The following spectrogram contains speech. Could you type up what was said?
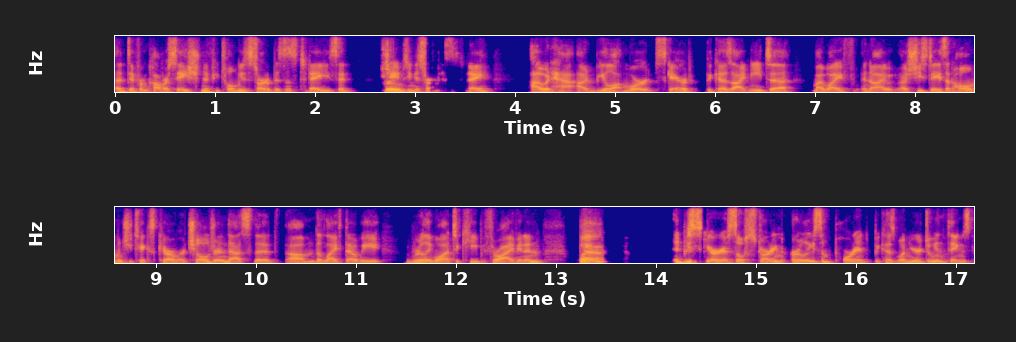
a different conversation if you told me to start a business today. You said, True. James, you need to start a business today. I would have, I'd be a lot more scared because I need to. My wife and I, uh, she stays at home and she takes care of our children. That's the um the life that we really want to keep thriving in. But Yeah. it'd be scary. So starting early is important because when you're doing things,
